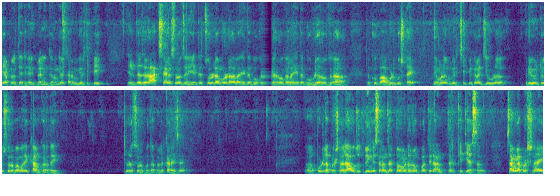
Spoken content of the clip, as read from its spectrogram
ते आपल्याला त्या ठिकाणी प्लॅनिंग करून घ्या. कारण मिरची पीक एकदा जर आकसायला सुरुवात झाली एकदा चुरडा मुरडा आला एकदा बोकड्या रोग आला एकदा घोबड्या रोग जर आला तर खूप अवघड गोष्ट आहे. त्यामुळं मिरची पिकाला जेवढं प्रिव्हेंटिव्ह स्वरूपामध्ये काम करता येईल तेवढ्या स्वरूपात आपल्याला करायचं आहे. पुढला प्रश्न आला अवधूत बेंगे सरांचा टोमॅटो रोपातील अंतर किती असावे? चांगला प्रश्न आहे.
